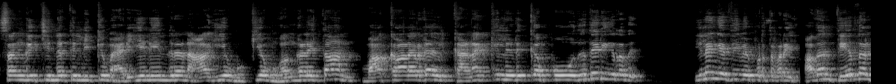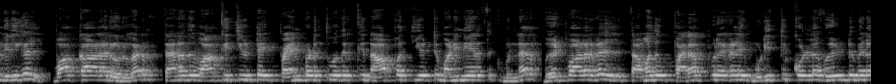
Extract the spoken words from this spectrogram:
சங்கு சின்னத்தில் நிற்கும் அரியநேந்திரன் ஆகிய முக்கிய முகங்களைத்தான் வாக்காளர்கள் கணக்கில் எடுக்க போவது தெரிகிறது. இலங்கை தீவை பொறுத்தவரை அதன் தேர்தல் விதிகள் வாக்காளர் ஒருவர் தனது வாக்குச்சீட்டை பயன்படுத்துவதற்கு நாற்பத்தி எட்டு மணி நேரத்துக்கு முன்னர் வேட்பாளர்கள் தமது பரப்புரைகளை முடித்துக் கொள்ள வேண்டும் என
